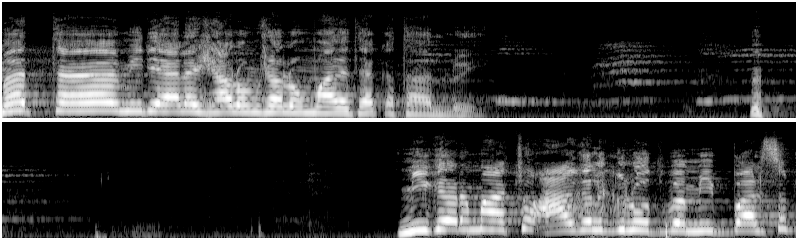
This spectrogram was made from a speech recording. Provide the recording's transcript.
መተ ሚዲያ ላይ ሻሎም ሻሎም ማለት ያቅታል ወይ? የሚገርማቸው አገልግሎት በሚባል ስም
